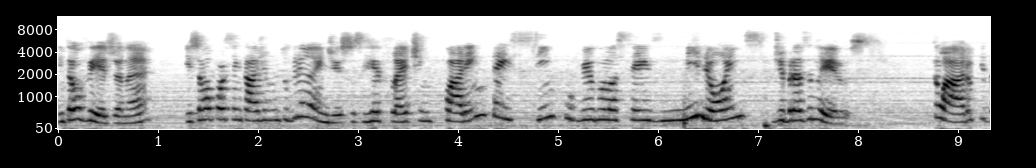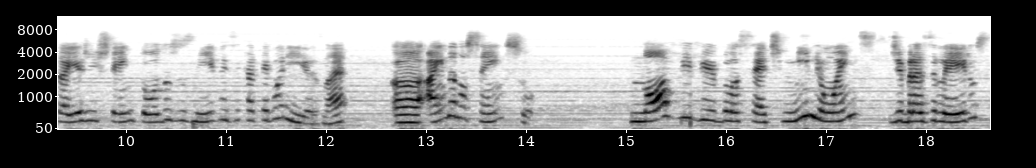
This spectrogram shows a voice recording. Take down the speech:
Então veja, né? Isso é uma porcentagem muito grande. Isso se reflete em 45,6 milhões de brasileiros. Claro que daí a gente tem todos os níveis e categorias, né? Uh, ainda no censo, 9,7 milhões de brasileiros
